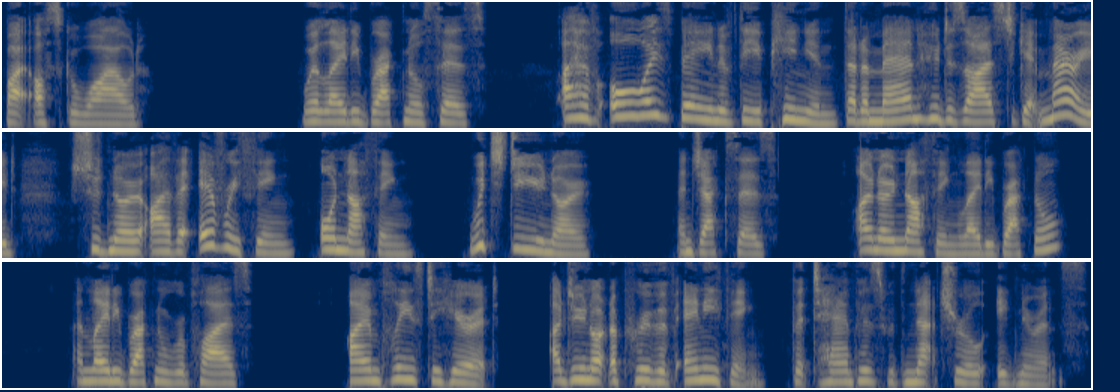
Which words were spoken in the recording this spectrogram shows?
by Oscar Wilde, where Lady Bracknell says, I have always been of the opinion that a man who desires to get married should know either everything or nothing. Which do you know? And Jack says, I know nothing, Lady Bracknell. And Lady Bracknell replies, I am pleased to hear it. I do not approve of anything that tampers with natural ignorance.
